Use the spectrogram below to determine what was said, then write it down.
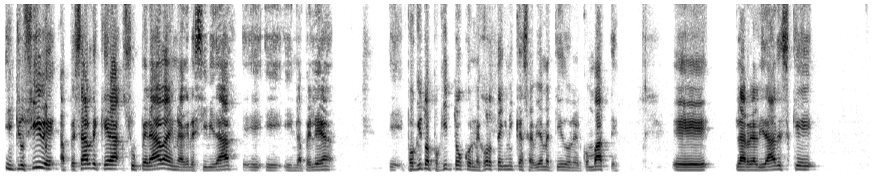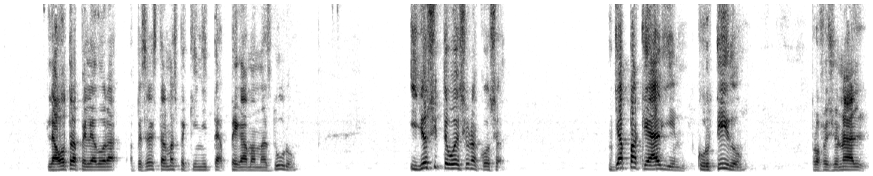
Inclusive, a pesar de que era superada en agresividad eh, eh, en la pelea, eh, poquito a poquito, con mejor técnica, se había metido en el combate. Eh, la realidad es que la otra peleadora, a pesar de estar más pequeñita, pegaba más duro. Y yo sí te voy a decir una cosa, ya para que alguien curtido, profesional,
